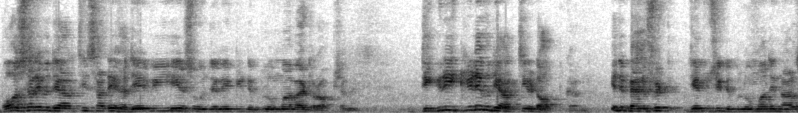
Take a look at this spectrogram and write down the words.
ਬਹੁਤ ਸਾਰੇ ਵਿਦਿਆਰਥੀ ਸਾਡੇ ਹਜੇ ਵੀ ਇਹ ਸੋਚਦੇ ਨੇ ਕਿ ਡਿਪਲੋਮਾ ਬੈਟਰ ਆਪਸ਼ਨ ਹੈ। ਡਿਗਰੀ ਕਿਹੜੇ ਵਿਦਿਆਰਥੀ ਅਡਾਪਟ ਕਰਨ? ਇਹਦੇ ਬੈਨੀਫਿਟ ਜੇ ਤੁਸੀਂ ਡਿਪਲੋਮਾ ਦੇ ਨਾਲ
